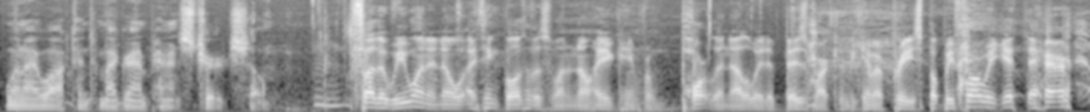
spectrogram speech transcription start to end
when I walked into my grandparents' church. So Father, we want to know. I think both of us want to know how you came from Portland all the way to Bismarck and became a priest. But before we get there,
